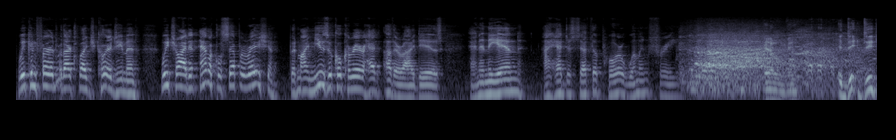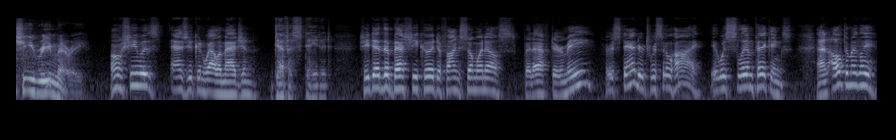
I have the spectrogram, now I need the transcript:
We conferred with our clergymen. We tried an amicable separation, but my musical career had other ideas. And in the end, I had to set the poor woman free. Remley, did, did she remarry? Oh, she was, as you can well imagine, devastated. She did the best she could to find someone else, but after me, her standards were so high, it was slim pickings. And ultimately,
